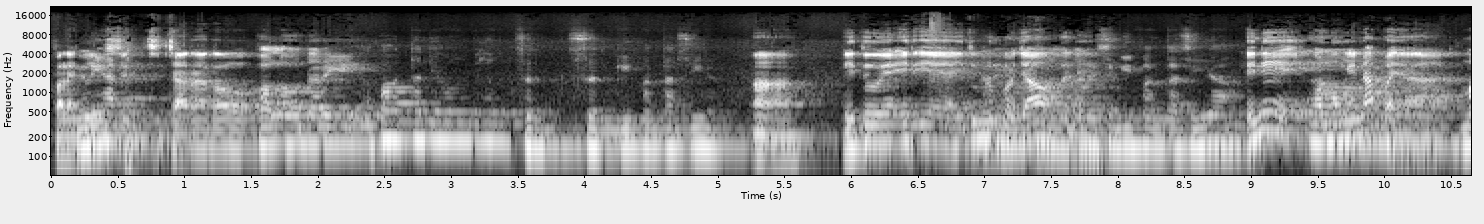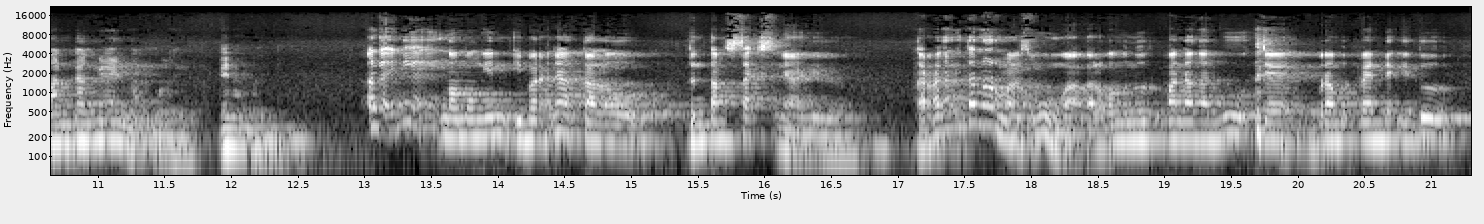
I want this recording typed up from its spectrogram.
Apalagi Ngelihat. se- secara kau Kalau dari apa tadi abang bilang ser- segi fantasinya. Ah, ah. itu ya itu ya itu belum kau jawab tadi. Dari segi fantasinya. Ini ngomongin apa ya? Mandangnya enak mulai. Enak mandang. Enggak ini ngomongin ibaratnya kalau tentang seksnya gitu. Karena kan kita normal semua. Kalau kau menurut pandanganmu cewek berambut pendek itu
